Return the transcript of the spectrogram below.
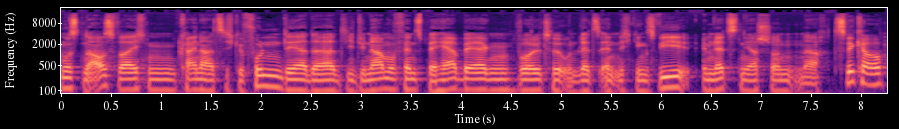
mussten ausweichen. Keiner hat sich gefunden, der da die Dynamo-Fans beherbergen wollte. Und letztendlich ging es wie im letzten Jahr schon nach Zwickau.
